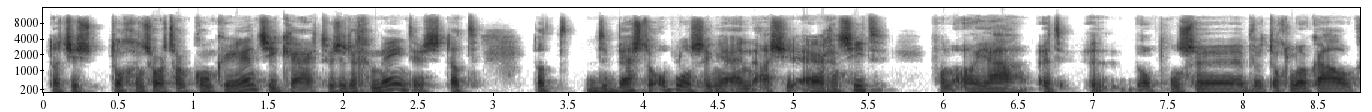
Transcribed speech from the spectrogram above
dat je toch een soort van concurrentie krijgt tussen de gemeentes. Dat, dat de beste oplossingen, en als je ergens ziet van, oh ja, het, het- op onze, hebben we toch lokaal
